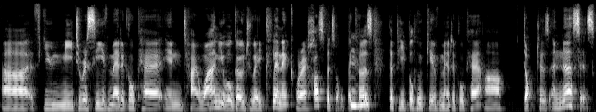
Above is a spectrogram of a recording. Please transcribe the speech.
uh, if you need to receive medical care in Taiwan, you will go to a clinic or a hospital because the people who give medical care are doctors and nurses.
